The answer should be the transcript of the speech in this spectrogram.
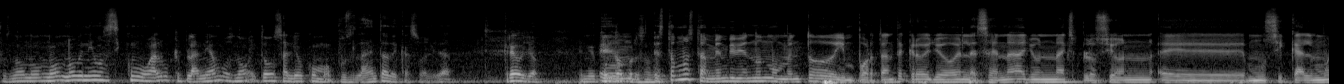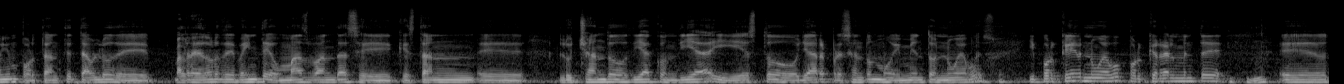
pues no, no, no, no veníamos así como algo que planeamos, ¿no? Y todo salió como pues la venta de casualidad, creo yo. En mi punto em, estamos también viviendo un momento importante, creo yo, en la escena. Hay una explosión eh, musical muy importante. Te hablo de alrededor de 20 o más bandas eh, que están eh, luchando día con día y esto ya representa un movimiento nuevo. Pues ¿Y por qué nuevo? Porque realmente eh,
